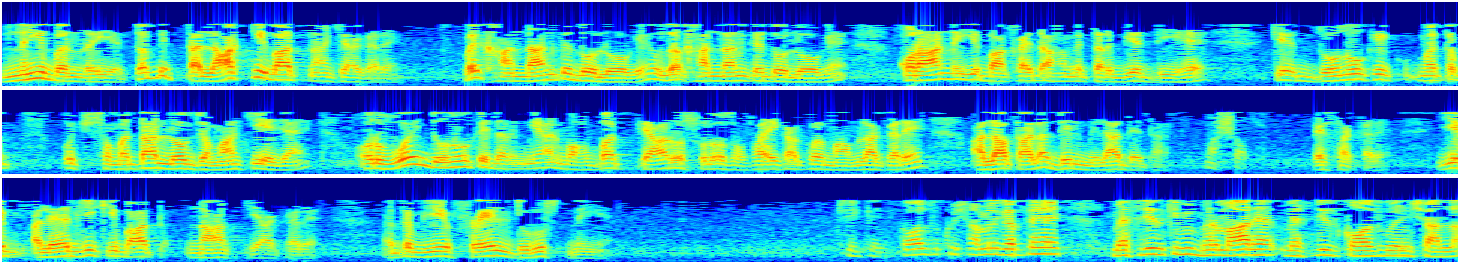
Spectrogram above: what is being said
نہیں بن رہی ہے تب بھی طلاق کی بات نہ کیا کریں۔ بھائی خاندان کے دو لوگ ہیں ادھر خاندان کے دو لوگ ہیں۔ قرآن نے یہ باقاعدہ ہمیں تربیت دی ہے کہ دونوں کے مطلب کچھ سمجھدار لوگ جمع کیے جائیں اور وہ ان دونوں کے درمیان محبت پیار اور سلو صفائی کا کوئی معاملہ کریں اللہ تعالیٰ دل ملا دیتا ہے۔ ایسا کریں۔ یہ علیحدگی کی بات نہ کیا کرے مطلب یہ فیل درست نہیں ہے۔ ٹھیک ہے کالز کو شامل کرتے ہیں۔ میسیجز کی بھی بھرمار ہے۔ میسیجز کالز کو انشاءاللہ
